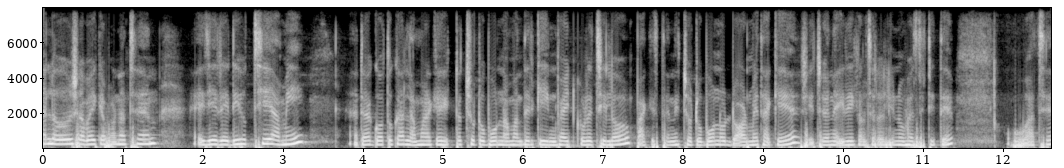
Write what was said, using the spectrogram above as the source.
হ্যালো, সবাই কেমন আছেন? এই যে রেডি হচ্ছি আমি। এটা গতকাল আমাকে একটা ছোট বোন আমাদেরকে ইনভাইট করেছিল। পাকিস্তানের ছোট বোন, ও ডর্মে থাকে সিচুয়েন এগ্রিকালচারাল ইউনিভার্সিটিতে ও আছে।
